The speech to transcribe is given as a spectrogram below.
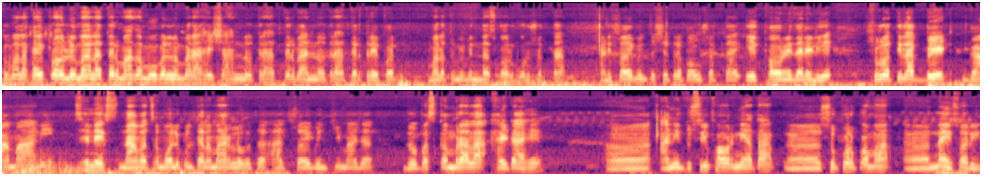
तुम्हाला काही प्रॉब्लेम आला तर माझा मोबाईल नंबर आहे शहाण्णव त्र्याहत्तर ब्याण्णव त्र्याहत्तर त्रेपन्न. मला तुम्ही बिंदास कॉल करू शकता. आणि सोयाबीनचं क्षेत्र पाहू शकता. एक फवारणी झालेली आहे. सुरुवातीला बेट गामा आणि झेनेक्स नावाचं मॉलिक्यूल त्याला मारलं होतं. आज सोयाबीनची माझ्या जवळपास कमराला हाईट आहे. आणि दुसरी फवारणी आता सुपरकॉमा नाही सॉरी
